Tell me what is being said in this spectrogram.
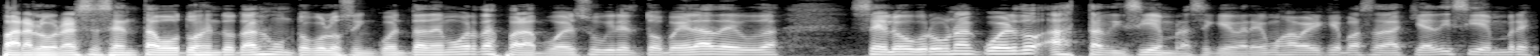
para lograr 60 votos en total junto con los 50 demócratas para poder subir el tope de la deuda. Se logró un acuerdo hasta diciembre, así que veremos a ver qué pasa de aquí a diciembre.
